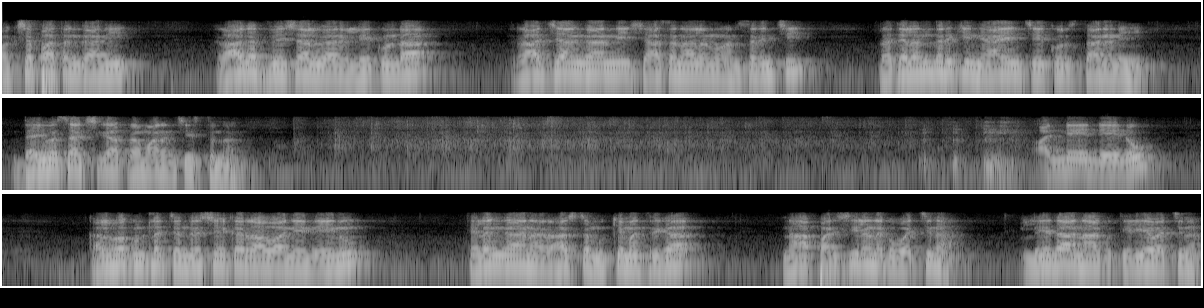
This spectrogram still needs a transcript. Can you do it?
పక్షపాతం కానీ రాగద్వేషాలు కానీ లేకుండా రాజ్యాంగాన్ని శాసనాలను అనుసరించి ప్రజలందరికీ న్యాయం చేకూరుస్తానని దైవసాక్షిగా ప్రమాణం చేస్తున్నాను. అన్నే నేను. కల్వకుంట్ల చంద్రశేఖరరావు అనే నేను తెలంగాణ రాష్ట్ర ముఖ్యమంత్రిగా నా పరిశీలనకు వచ్చిన లేదా నాకు తెలియవచ్చిన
